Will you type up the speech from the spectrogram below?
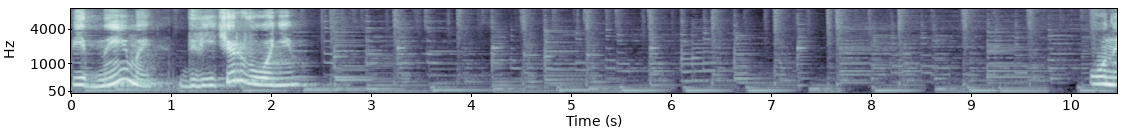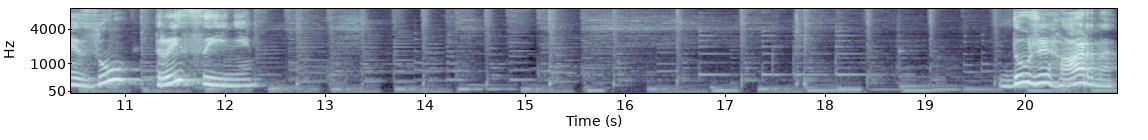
Під ними дві червоні. Унизу три сині. Дуже гарна,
